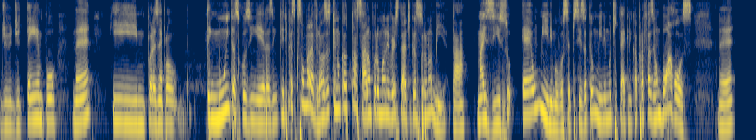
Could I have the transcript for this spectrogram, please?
de, de tempo, né? E, por exemplo, tem muitas cozinheiras empíricas que são maravilhosas que nunca passaram por uma universidade de gastronomia, tá? Mas isso é o mínimo, você precisa ter um mínimo de técnica para fazer um bom arroz, né?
